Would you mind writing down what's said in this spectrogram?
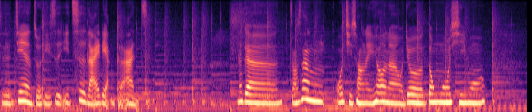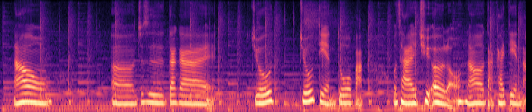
是今天的主题是一次来两个案子。那个早上我起床了以后呢，我就东摸西摸，然后呃，就是大概九九点多吧，我才去二楼，然后打开电脑，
